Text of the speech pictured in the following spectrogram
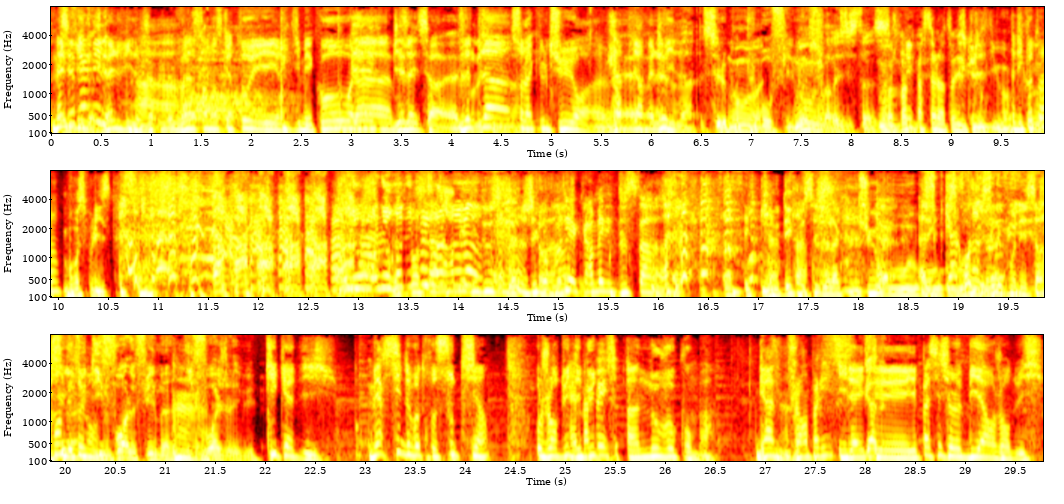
Melville. Melville. Melville. Ah. Je- Vincent Moscato et Eric Dimeco. Voilà. Bien- vous êtes, ça, vous sur êtes le là cinéma. sur la culture. Jean-Pierre Euh, Melville. Ah, C'est le plus beau film sur la résistance. Heureusement que personne n'a entendu ce que j'ai dit. T'as dit quoi, toi Bruce Willis. On le- rediffusera. J'ai confondu avec l'armée des douze saints. Dès que c'est de la culture ou, Allez, ou- Je crois que je l'ai vu, ça, je c'est le dix fois le film. Ah. Dix fois je l'ai vu. Dit Merci de votre soutien. Aujourd'hui débute un nouveau combat. Gann. Florent Pagny. Il a Gann. été, il est passé sur le billard aujourd'hui.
